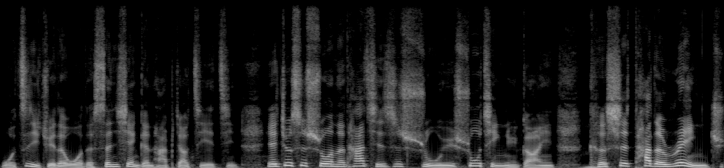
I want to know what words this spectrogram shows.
我自己觉得我的声线跟他比较接近。也就是说呢，他其实是属于抒情女高音，可是他的 range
